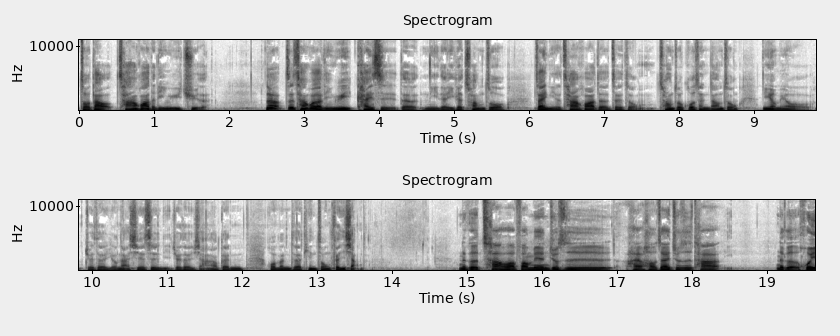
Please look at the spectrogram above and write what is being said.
走到插画的领域去了。那这插画的领域开始的你的一个创作，在你的插画的这种创作过程当中，你有没有觉得有哪些是你觉得想要跟我们的听众分享的？那个插画方面，就是还好在就是他。那个绘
